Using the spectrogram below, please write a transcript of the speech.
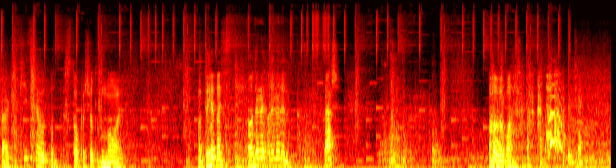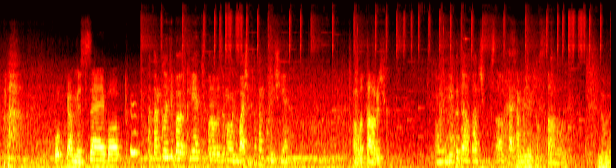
Так, який це от, от, стоп, а що тут ноль? Одинадцять. Один, один, один. Даш? О, нормально. Бобка місей, боб. А там, коли типа, клієнт типа, робить замовлення, бачиш, хто там буде чи ні? Аватарочка. Ой, яку ти аватарочку поставив? Це мені поставили. Диви.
